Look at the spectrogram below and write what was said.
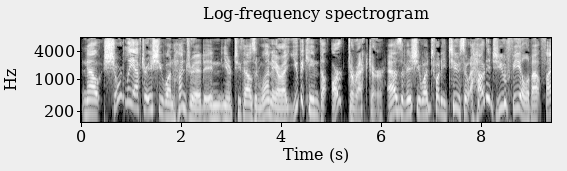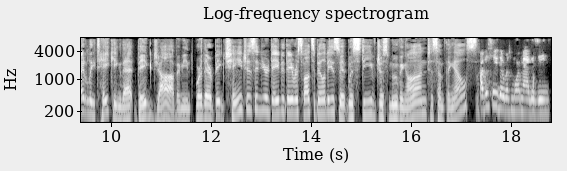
Now, shortly after issue 100 in, you know, 2001 era, you became the art director as of issue 122. So how did you feel about finally taking that big job? I mean, were there big changes in your day-to-day responsibilities? It was Steve just moving on to something else? Obviously, there was more magazines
